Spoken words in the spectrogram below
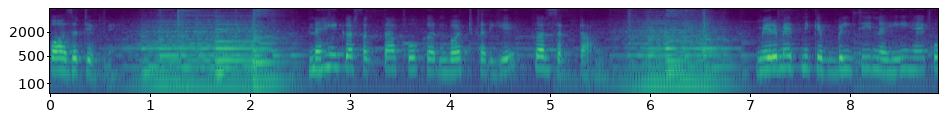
पॉजिटिव में. नहीं कर सकता को कन्वर्ट करिए, कर सकता हूँ. मेरे में इतनी कैपेबिलिटी नहीं है को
